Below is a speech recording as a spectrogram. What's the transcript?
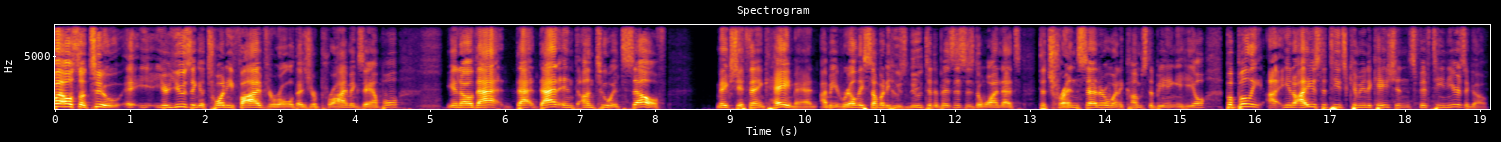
But also, too, eh, you're using a 25 year old as your prime example. You know that that that in, unto itself makes you think, hey, man. I mean, really, somebody who's new to the business is the one that's the trendsetter when it comes to being a heel. But bully, I, you know, I used to teach communications 15 years ago.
